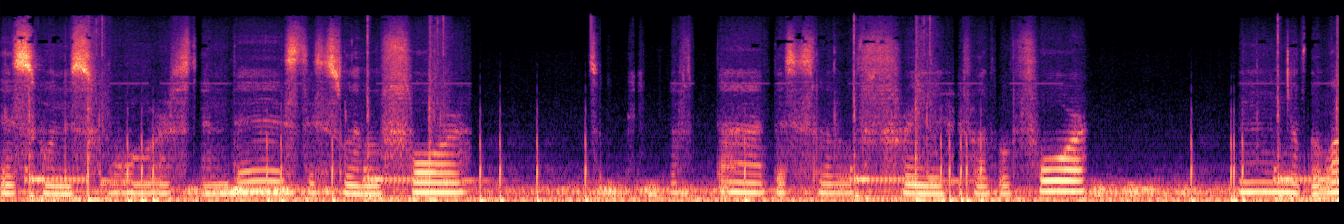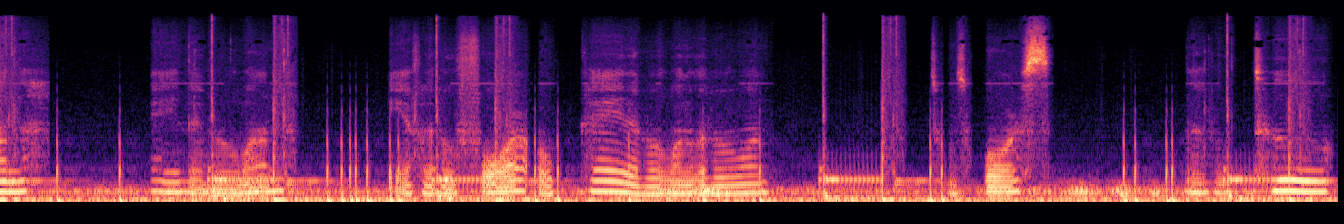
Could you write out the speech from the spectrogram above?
This one is worse than this. This is level four. So get rid of that. This is level three. Level four. Mm, level one. Okay, level one. We have level four. Okay, level one. Level one. This one's worse. Level two.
